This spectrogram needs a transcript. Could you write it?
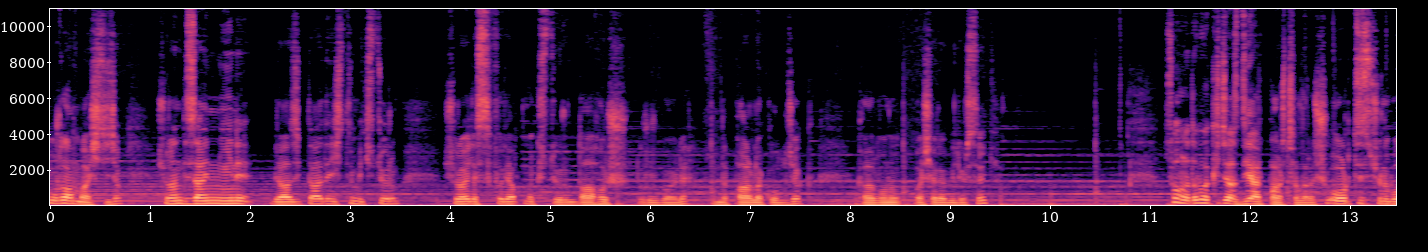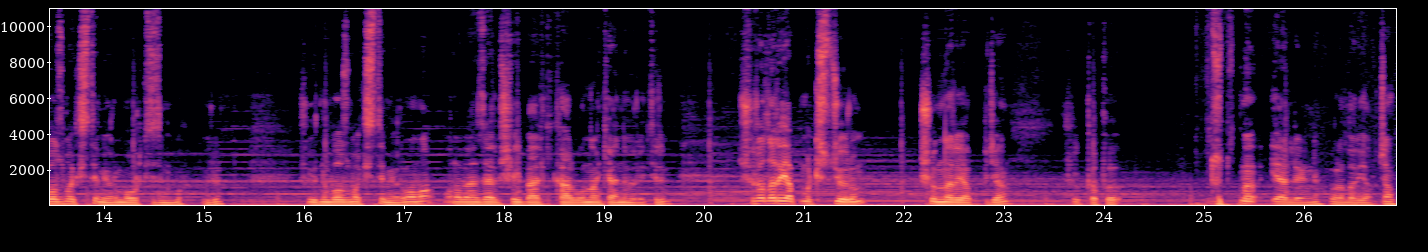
Buradan başlayacağım. Şuranın dizaynını yine birazcık daha değiştirmek istiyorum. Şurayla sıfır yapmak istiyorum. Daha hoş durur böyle. Hem de parlak olacak. Karbonu başarabilirsek. Sonra da bakacağız diğer parçalara. Şu ortiz şunu bozmak istemiyorum. Ortizm bu ürün. Şu ürünü bozmak istemiyorum ama ona benzer bir şey belki karbondan kendim üretirim. Şuraları yapmak istiyorum. Şunları yapacağım. Şu kapı tutma yerlerini oraları yapacağım.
